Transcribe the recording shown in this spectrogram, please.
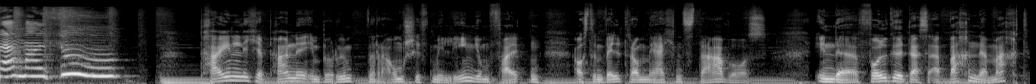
Hör mal zu! Peinliche Panne im berühmten Raumschiff Millennium Falcon aus dem Weltraummärchen Star Wars. In der Folge Das Erwachen der Macht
